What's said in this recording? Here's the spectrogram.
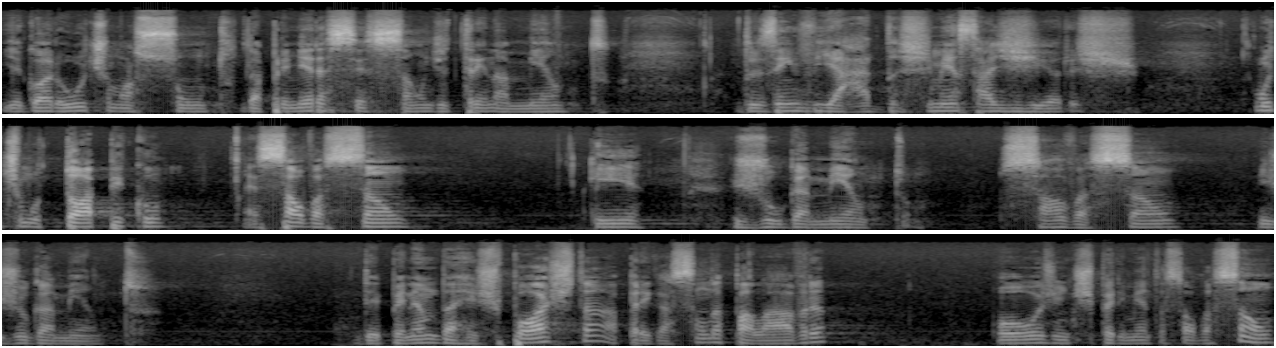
E agora o último assunto da primeira sessão de treinamento dos enviados, mensageiros. Último tópico é salvação e julgamento. Salvação e julgamento. Dependendo da resposta, a pregação da palavra, ou a gente experimenta salvação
